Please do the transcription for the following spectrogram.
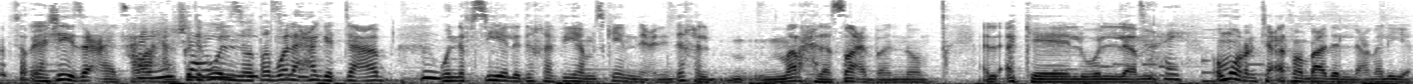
دكتور يعني شيء يزعل صراحة. كنت أقول إنه طب ولا حق التعب والنفسية اللي دخل فيها مسكين يعني دخل مرحلة صعبة إنه الأكل وال. أمور أنت عارفة بعد العملية.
